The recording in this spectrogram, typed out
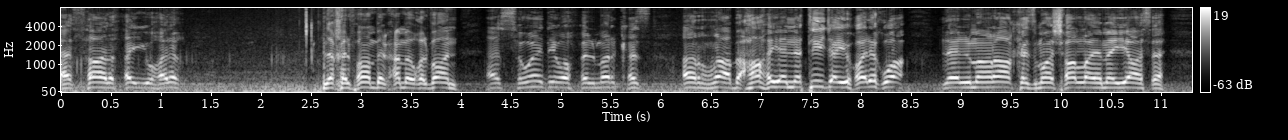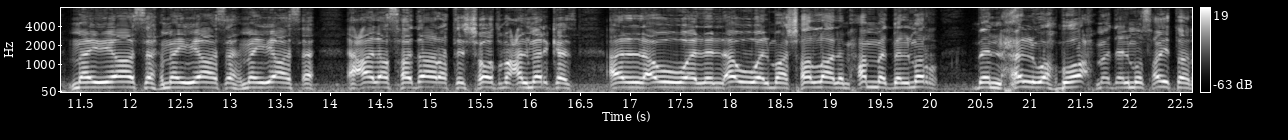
الثالث أيها لخلفان بن محمد وغلفان السويدي وفي المركز الرابع. ها هي النتيجة أيها الإخوة للمراكز. ما شاء الله يا مياسة مياسة مياسة مياسة. على صدارة الشوط مع المركز. الأول الأول ما شاء الله لمحمد بن المر بن حلوة أبو أحمد المسيطر.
